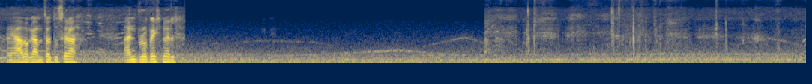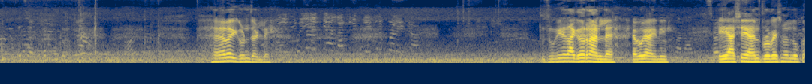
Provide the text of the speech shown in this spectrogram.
आणि हा बघा आमचा दुसरा अनप्रोफेशनल हे इकडून चढले. तू चुकीच्या जागेवर आणलंय. हे बघा आणि हे असे अनप्रोफेशनल लोक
